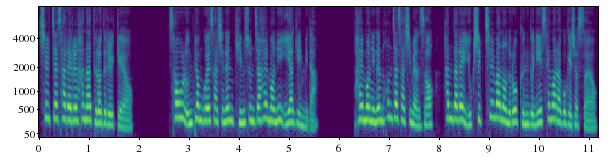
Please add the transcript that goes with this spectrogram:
실제 사례를 하나 들어드릴게요. 서울 은평구에 사시는 김순자 할머니 이야기입니다. 할머니는 혼자 사시면서 한 달에 67만 원으로 근근히 생활하고 계셨어요.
